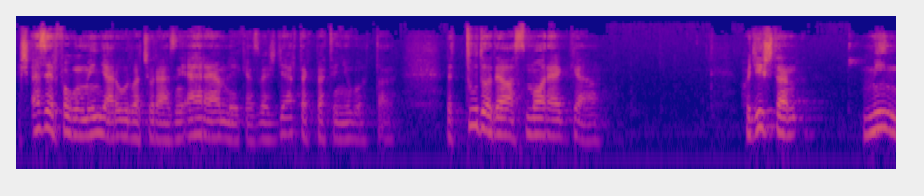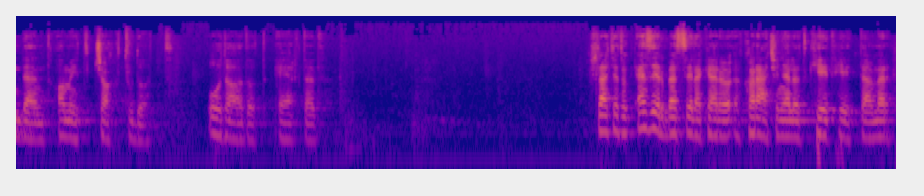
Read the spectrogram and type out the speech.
És ezért fogunk mindjárt úrvacsorázni, erre emlékezve, és gyertek Peti nyugodtan. De tudod-e azt ma reggel, hogy Isten mindent, amit csak tudott, odaadott, érted? És látjátok, ezért beszélek erről karácsony előtt két héttel, mert,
